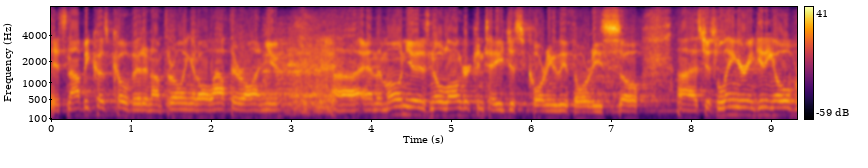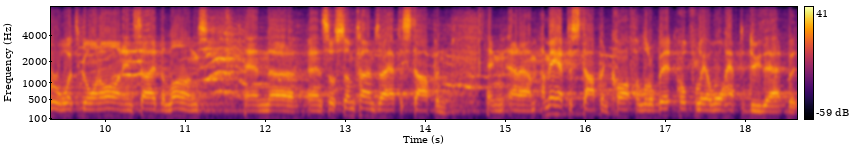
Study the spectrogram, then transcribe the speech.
it's not because COVID and I'm throwing it all out there on you. Uh, and pneumonia is no longer contagious according to the authorities. So uh, it's just lingering, getting over what's going on inside the lungs. And, uh, and so sometimes I have to stop and, and, and I may have to stop and cough a little bit. Hopefully I won't have to do that. But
